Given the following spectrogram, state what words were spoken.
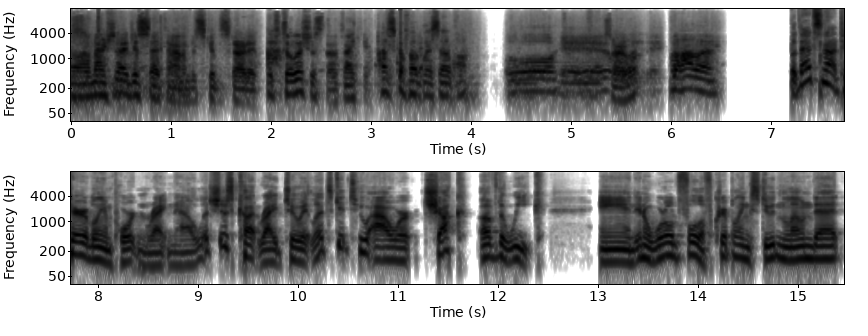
Uh, I'm actually, I just sat down. I'm just getting started. It's delicious, though. Thank you. I'll just go fuck myself. Sorry, what? Mahalo. But that's not terribly important right now. Let's just cut right to it. Let's get to our Chuck of the Week. And in a world full of crippling student loan debt,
